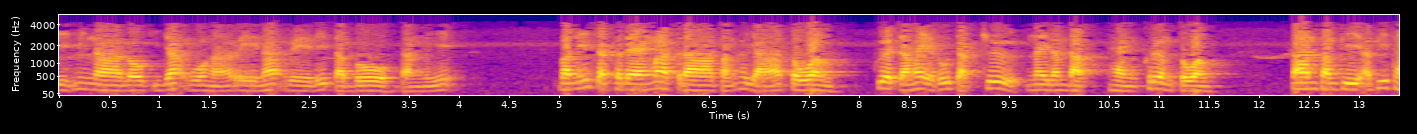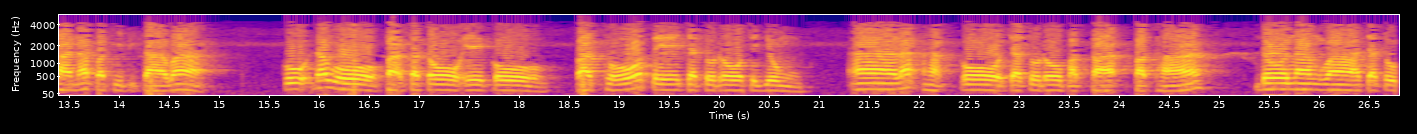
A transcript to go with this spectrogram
อิมินาโลกิยะโวหาเรนะเวริตโบ ดังนี้ บัดนนี้จัดแสดงมาตราสังขยาตวง เพื่อจะให้รู้จักชื่อในลำดับแห่งเครื่องตวง ตามคำพีอภิธานปฏิปิกาว่า กุดโวปัสโตเอโกปัโถเตจตุโรสยุง อาระหะโกจตุโรปัตตะปัฏฐา โดนางวาจตุ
